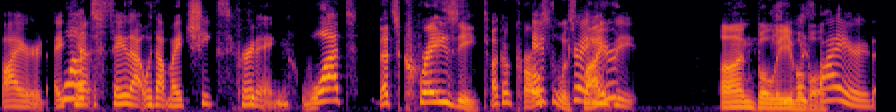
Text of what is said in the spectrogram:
fired. I What? can't say that without my cheeks hurting. What? That's crazy. Tucker Carlson it's was crazy. fired. He Unbelievable. was fired.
